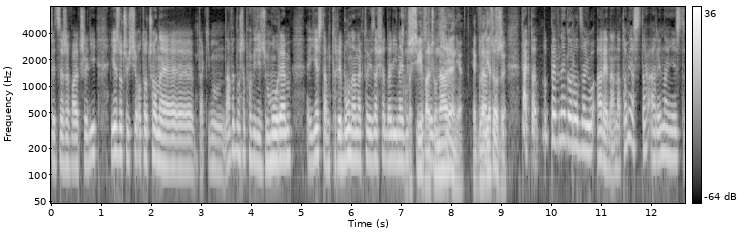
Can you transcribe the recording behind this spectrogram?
rycerze walczyli. Jest oczywiście otoczone e, takim, nawet można powiedzieć, murem. Jest tam trybuna, na której zasiadali najwyżsi Właściwie walczył na arenie, jak gladiatorzy. Tak, to pewnego rodzaju arena. Natomiast ta arena jest,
